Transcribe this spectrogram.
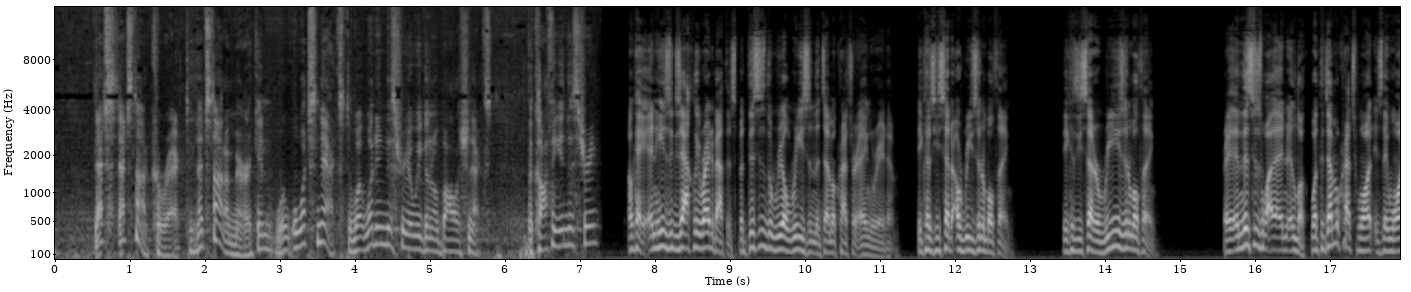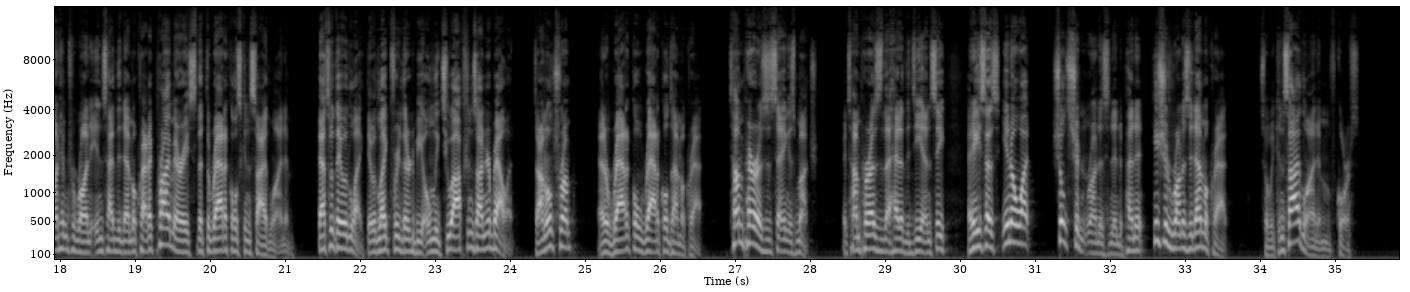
That's, that's not correct. That's not American. What's next? What, what industry are we going to abolish next? The coffee industry? Okay, and he's exactly right about this, but this is the real reason the Democrats are angry at him because he said a reasonable thing. Because he said a reasonable thing. Right? And this is why, and, and look, what the Democrats want is they want him to run inside the Democratic primary so that the radicals can sideline him. That's what they would like. They would like for there to be only two options on your ballot Donald Trump and a radical, radical Democrat. Tom Perez is saying as much. And Tom Perez is the head of the DNC. And he says, you know what? Schultz shouldn't run as an independent. He should run as a Democrat. So we can sideline him, of course.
